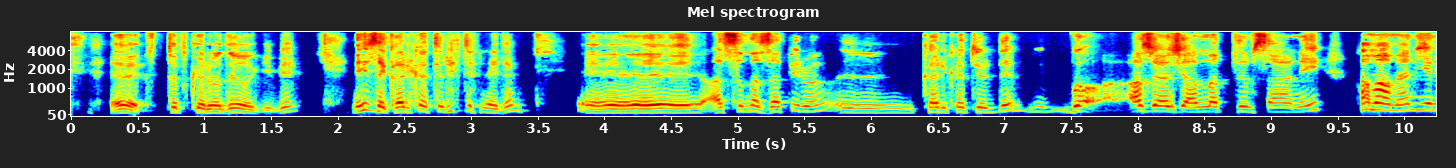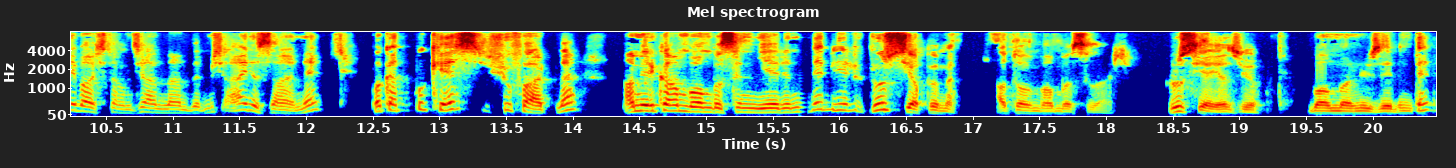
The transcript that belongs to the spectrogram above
evet tıpkı rodeo gibi. Neyse karikatüre dönelim. Ee, aslında Zapiro e, karikatürde bu az önce anlattığım sahneyi tamamen yeni baştan canlandırmış. Aynı sahne. Fakat bu kez şu farkla Amerikan bombasının yerinde bir Rus yapımı atom bombası var. Rusya yazıyor bombanın üzerinde.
